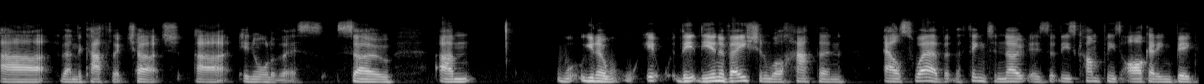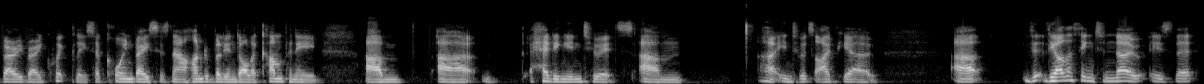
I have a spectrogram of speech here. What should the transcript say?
uh, than the Catholic Church uh, in all of this. So, um, you know, it, the the innovation will happen elsewhere. But the thing to note is that these companies are getting big very very quickly. So Coinbase is now a hundred billion dollar company, um, uh, heading into its um, uh, into its IPO. Uh, the, the other thing to note is that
